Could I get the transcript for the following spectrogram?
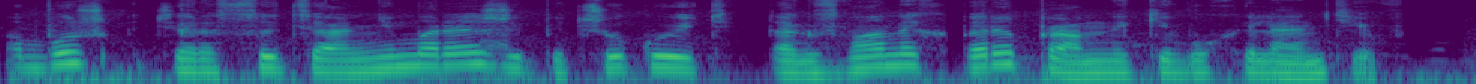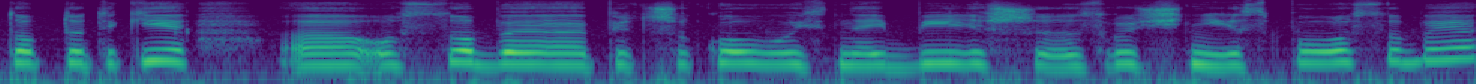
або ж через соціальні мережі підшукують так званих переправників ухилянтів. Тобто такі е, особи підшуковують найбільш зручні способи.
